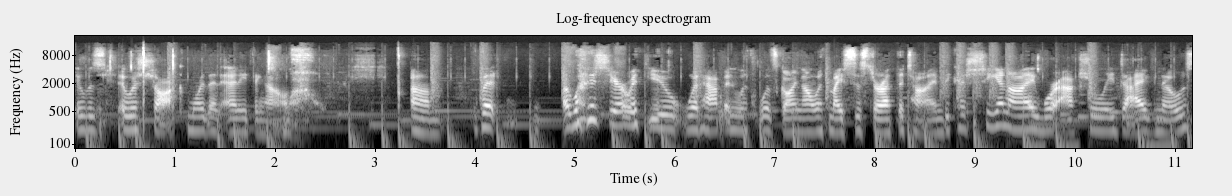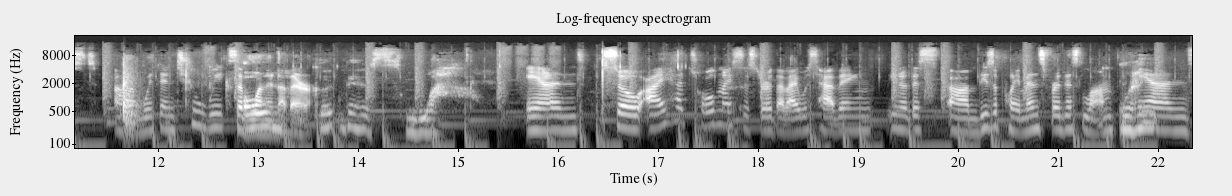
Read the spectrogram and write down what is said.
It was it was shock more than anything else. Wow. Um, but I want to share with you what happened with what's going on with my sister at the time because she and I were actually diagnosed um, within two weeks of oh one another. goodness! Wow. And so I had told my sister that I was having, you know, this um, these appointments for this lump, right. and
